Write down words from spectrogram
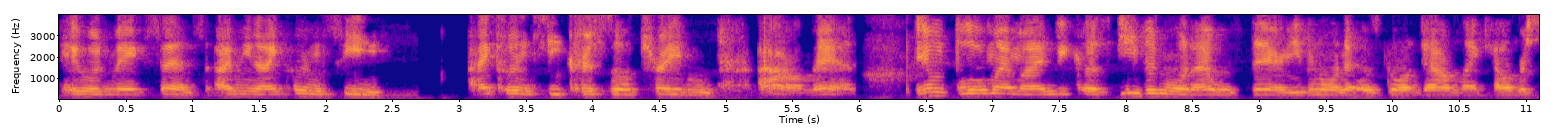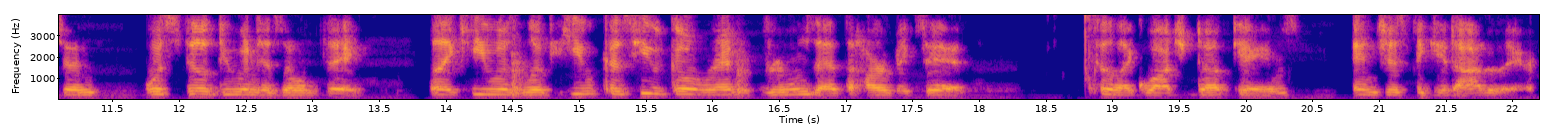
it would make sense. I mean I couldn't see I couldn't see Crystal trading oh man. It would blow my mind because even when I was there, even when it was going down, like Halverson was still doing his own thing. Like he was look he because he would go rent rooms at the Harvick's Inn to like watch Duck games and just to get out of there.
